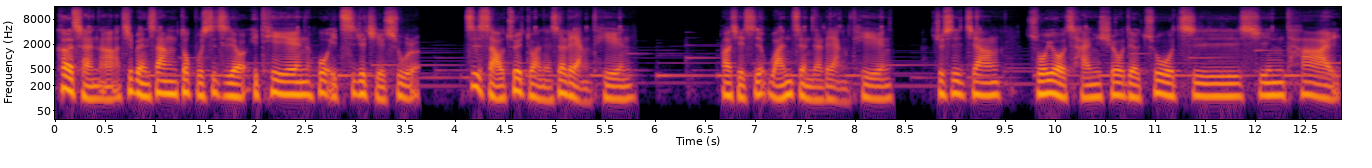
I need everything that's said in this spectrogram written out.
课程啊，基本上都不是只有一天或一次就结束了，至少最短的是两天，而且是完整的两天，就是将所有禅修的坐姿、心态、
